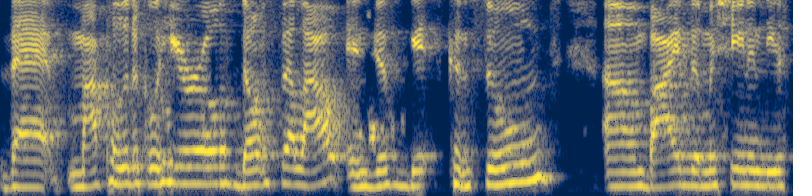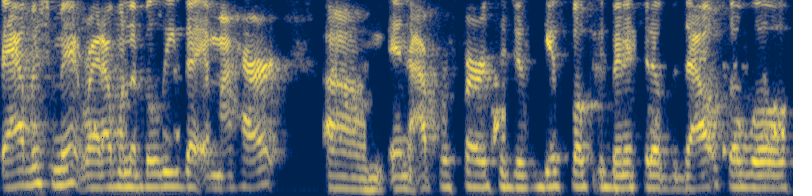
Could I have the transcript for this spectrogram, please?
that my political heroes don't sell out and just get consumed um, by the machine and the establishment, right? I want to believe that in my heart. Um, and I prefer to just give folks the benefit of the doubt. So we'll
